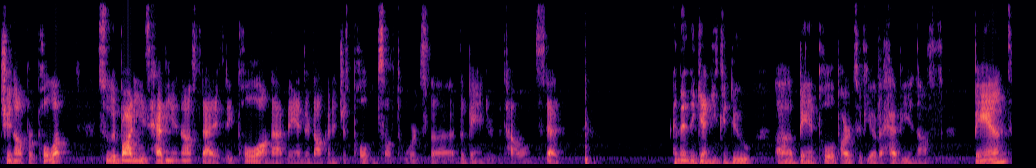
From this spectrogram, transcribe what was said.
chin up or pull up, so their body is heavy enough that if they pull on that band, they're not going to just pull themselves towards the, the band or the towel instead. And then again, you can do uh, band pull aparts if you have a heavy enough band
